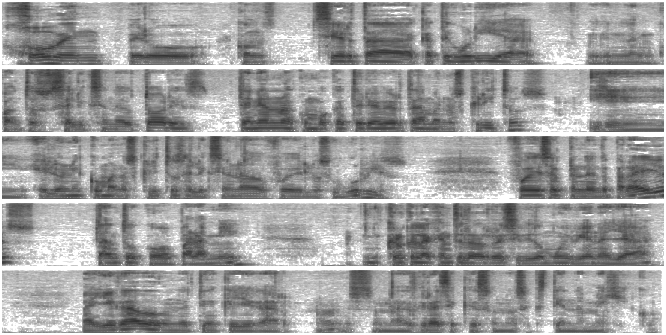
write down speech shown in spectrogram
joven, pero con cierta categoría en, cuanto a su selección de autores, tenían una convocatoria abierta de manuscritos y el único manuscrito seleccionado fue Los Suburbios. Fue sorprendente para ellos, tanto como para mí. Creo que la gente lo ha recibido muy bien allá ha llegado donde tiene que llegar. Es una desgracia que eso no se extienda a México.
